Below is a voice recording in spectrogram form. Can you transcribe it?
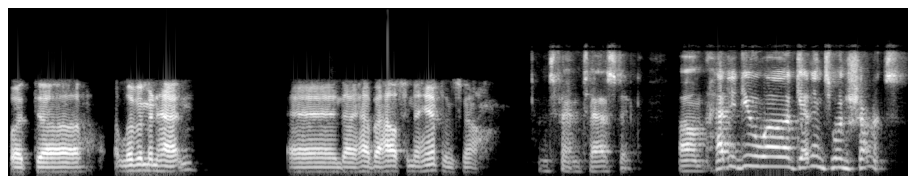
But uh, I live in Manhattan, and I have a house in the Hamptons now. That's fantastic. Um, how did you uh, get into insurance?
